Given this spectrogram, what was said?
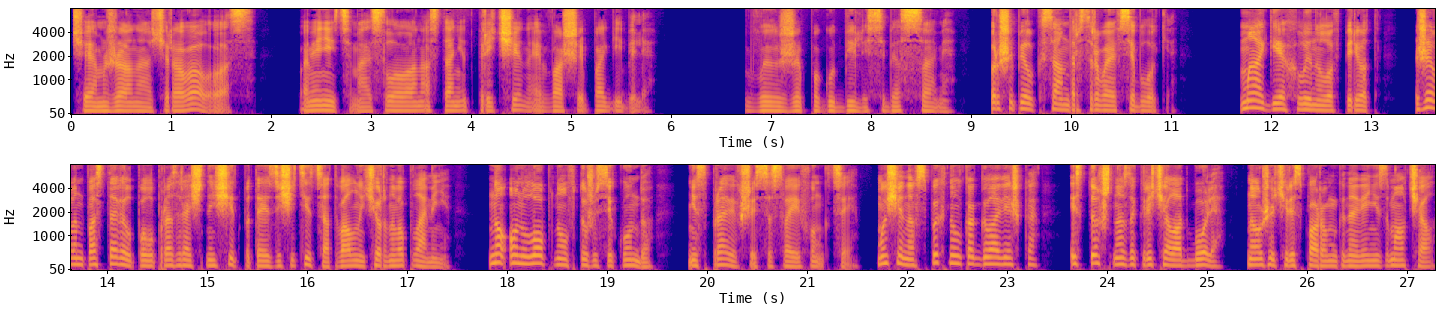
«Чем же она очаровала вас? Помяните мое слово, она станет причиной вашей погибели». «Вы же погубили себя сами», — прошипел Ксандр, срывая все блоки. Магия хлынула вперед. Жеван поставил полупрозрачный щит, пытаясь защититься от волны черного пламени но он лопнул в ту же секунду, не справившись со своей функцией. Мужчина вспыхнул, как головешка, истошно закричал от боли, но уже через пару мгновений замолчал.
